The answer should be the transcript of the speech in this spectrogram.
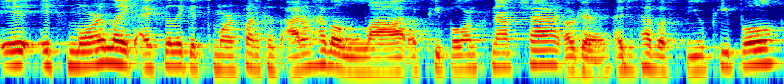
it, it's more like I feel like it's more fun because I don't have a lot of people on Snapchat. Okay. I just have a few people,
